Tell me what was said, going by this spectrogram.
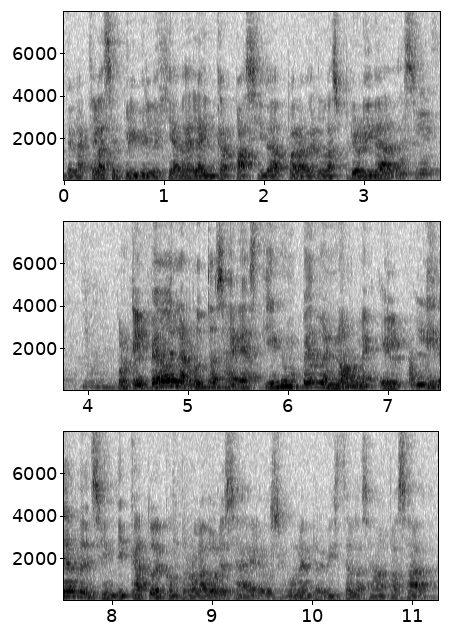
de la clase privilegiada y la incapacidad para ver las prioridades. Así es. Porque el pedo de las rutas aéreas tiene un pedo enorme. El líder del sindicato de controladores aéreos, en una entrevista la semana pasada,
